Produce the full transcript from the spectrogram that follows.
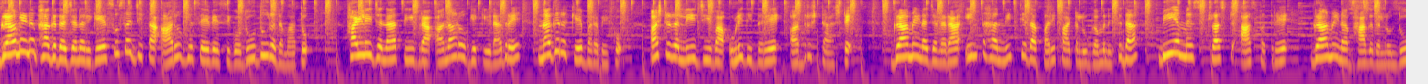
ಗ್ರಾಮೀಣ ಭಾಗದ ಜನರಿಗೆ ಸುಸಜ್ಜಿತ ಆರೋಗ್ಯ ಸೇವೆ ಸಿಗೋದು ದೂರದ ಮಾತು. ಹಳ್ಳಿ ಜನ ತೀವ್ರ ಅನಾರೋಗ್ಯಕ್ಕೀಡಾದರೆ ನಗರಕ್ಕೆ ಬರಬೇಕು. ಅಷ್ಟರಲ್ಲಿ ಜೀವ ಉಳಿದಿದ್ದರೆ ಅದೃಷ್ಟ ಅಷ್ಟೇ. ಗ್ರಾಮೀಣ ಜನರ ಇಂತಹ ನಿತ್ಯದ ಪರಿಪಾಟಲು ಗಮನಿಸಿದ ಬಿಎಂಎಸ್ ಟ್ರಸ್ಟ್ ಆಸ್ಪತ್ರೆ ಗ್ರಾಮೀಣ ಭಾಗದಲ್ಲೊಂದು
